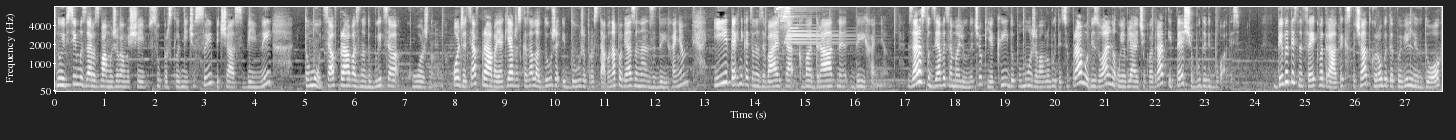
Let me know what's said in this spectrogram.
Ну і всі ми зараз з вами живемо ще й в суперскладні часи під час війни. Тому ця вправа знадобиться кожному. Отже, ця вправа, як я вже сказала, дуже і дуже проста. Вона пов'язана з диханням, і техніка ця називається квадратне дихання. Зараз тут з'явиться малюночок, який допоможе вам робити цю вправу, візуально уявляючи квадрат і те, що буде відбуватись. Дивитесь на цей квадратик. Спочатку робите повільний вдох,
